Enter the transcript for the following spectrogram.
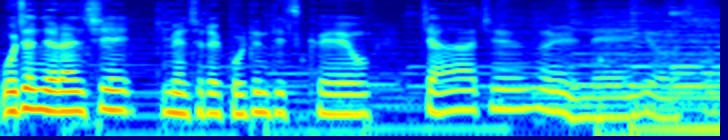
오전 11시 김현철의 골든디스크예요. 짜증을 내어서.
